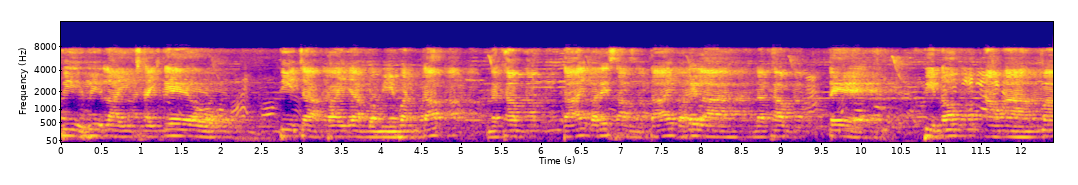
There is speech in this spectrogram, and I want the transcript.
พี่วิไลชัยแก้ว ที่จากไปอย่างบ่มีวันกลับนะครับ ตายบ่ได้ซ้ำตายบ่ได้ลานะครับ แต่พี่น้องเอาอามา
